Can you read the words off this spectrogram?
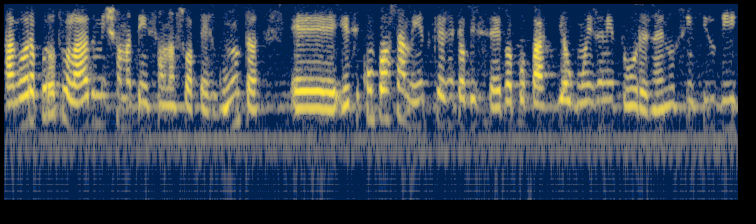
Agora, por outro lado, me chama a atenção na sua pergunta é, esse comportamento que a gente observa por parte de algumas genitoras, né, no sentido de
